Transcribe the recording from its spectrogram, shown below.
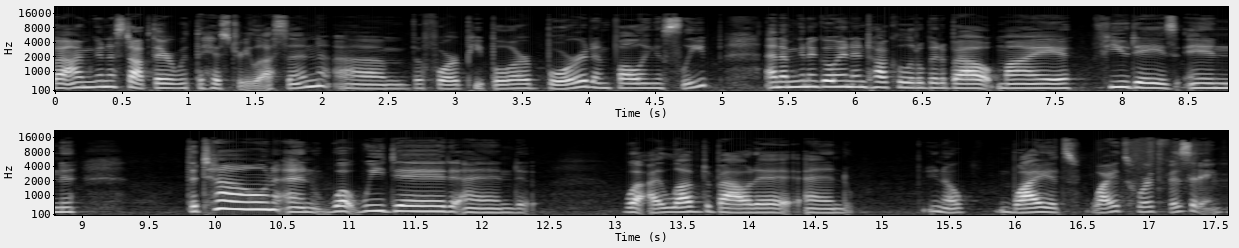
But I'm going to stop there with the history lesson um, before people are bored and falling asleep. And I'm going to go in and talk a little bit about my few days in the town and what we did and what I loved about it and you know why it's why it's worth visiting.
